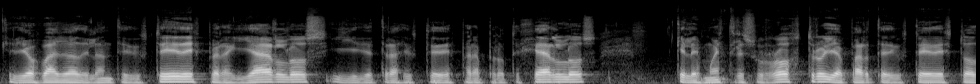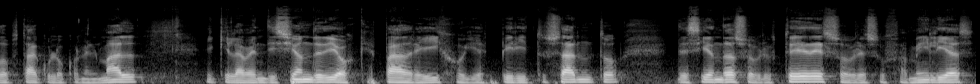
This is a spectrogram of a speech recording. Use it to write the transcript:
que Dios vaya delante de ustedes para guiarlos y detrás de ustedes para protegerlos, que les muestre su rostro y aparte de ustedes todo obstáculo con el mal, y que la bendición de Dios, que es Padre, Hijo y Espíritu Santo, descienda sobre ustedes, sobre sus familias,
